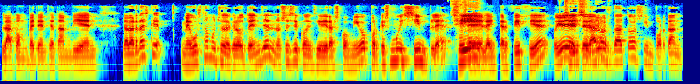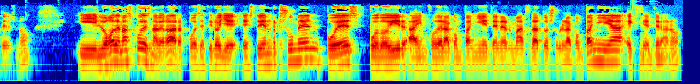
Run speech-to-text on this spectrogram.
la competencia también. La verdad es que me gusta mucho de CrowdAngel, no sé si coincidirás conmigo, porque es muy simple eh, la interficie. Oye, te da los datos importantes, ¿no? Y luego además puedes navegar, puedes decir, oye, estoy en resumen, pues puedo ir a info de la compañía y tener más datos sobre la compañía, etcétera, ¿no?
